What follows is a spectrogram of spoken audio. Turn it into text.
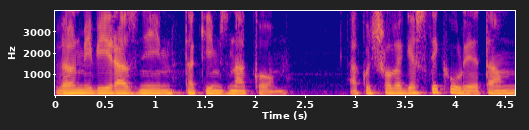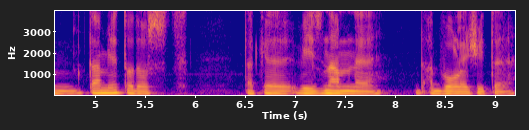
veľmi výrazným takým znakom. Ako človek gestikuluje, tam, tam je to dosť také významné a dôležité.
